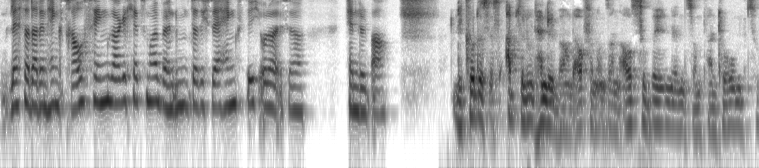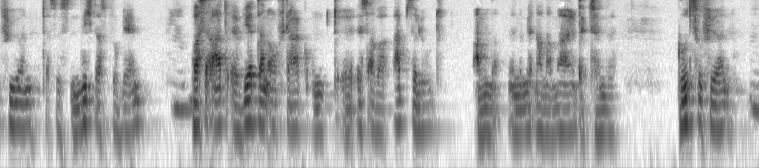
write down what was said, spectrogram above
lässt er da den Hengst raushängen, sage ich jetzt mal, benimmt er sich sehr hengstig oder ist er händelbar? Likotus ist absolut händelbar und auch von unseren Auszubildenden zum Phantom zu führen. Das ist nicht das Problem. Mhm. Wasserart er wird dann auch stark und äh, ist aber absolut am, mit einer normalen Decktrense gut zu führen. Mhm.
